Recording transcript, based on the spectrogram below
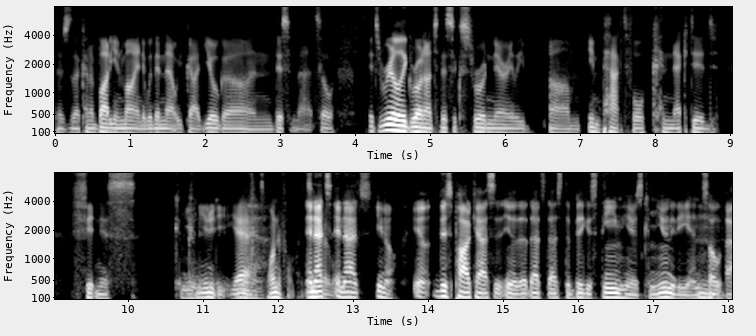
there's the kind of body and mind, and within that, we've got yoga and this and that. So it's really grown out to this extraordinarily um, impactful, connected fitness Community. community. Yeah, Yeah. it's wonderful. It's and that's and that's you know you know this podcast is, you know that, that's that's the biggest theme here is community and so Mm. I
